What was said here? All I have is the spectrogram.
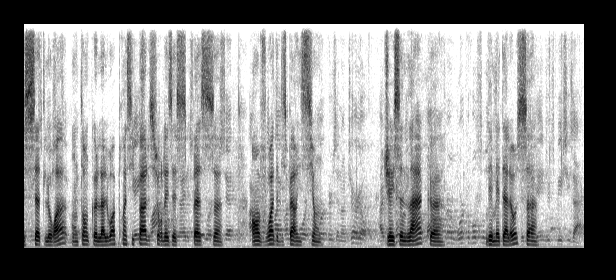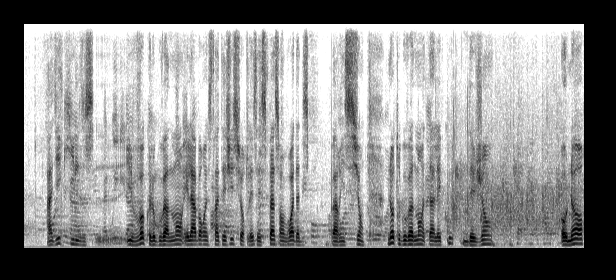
cette loi en tant que la loi principale sur les espèces en voie de disparition. Jason Lack des Métallos a dit qu'il veut que le gouvernement élabore une stratégie sur les espèces en voie de disparition. Notre gouvernement est à l'écoute des gens au nord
